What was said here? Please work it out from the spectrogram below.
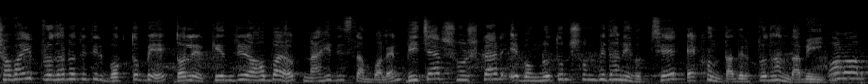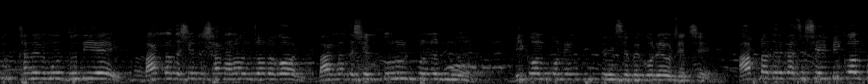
সভায় প্রধান অতিথির বক্তব্যে দলের কেন্দ্রীয় আহ্বায়ক নাহিদ ইসলাম বলেন, বিচার, সংস্কার এবং নতুন সংবিধানই হচ্ছে এখন তাদের প্রধান দাবি। গণ মধ্য দিয়ে বাংলাদেশের সাধারণ জনগণ, বাংলাদেশের তরুণ প্রজন্ম বিকল্প নেতৃত্ব হিসেবে গড়ে উঠেছে। আপনাদের কাছে সেই বিকল্প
